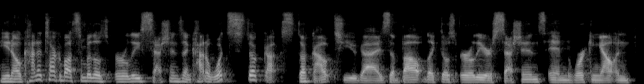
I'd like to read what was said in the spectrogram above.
you know, kind of talk about some of those early sessions and kind of what stuck out, stuck out to you guys about like those earlier sessions and working out, and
